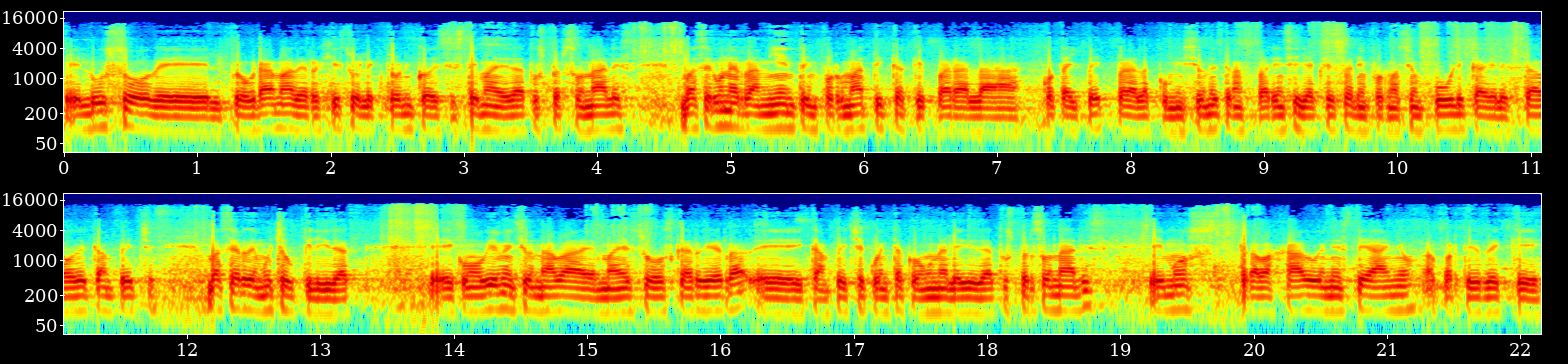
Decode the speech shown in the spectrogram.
el uso del programa de registro electrónico del sistema de datos personales va a ser una herramienta informática que para la COTAIPEC, para la Comisión de Transparencia y Acceso a la Información Pública del Estado de Campeche, va a ser de mucha utilidad. Eh, como bien mencionaba el maestro Oscar Guerra, eh, Campeche cuenta con una ley de datos personales. Hemos trabajado en este año a partir de que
